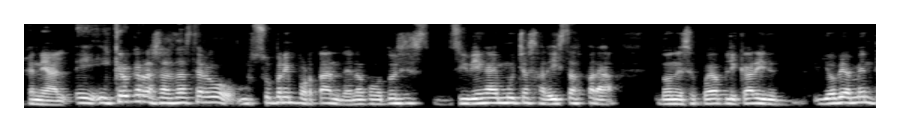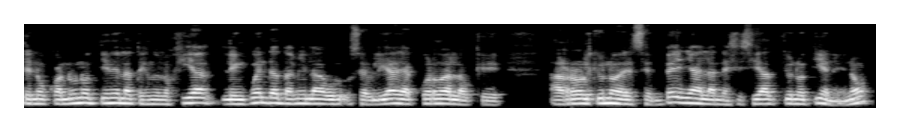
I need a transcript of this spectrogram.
Genial. Y, creo que resaltaste algo súper importante, ¿no? Como tú dices, si bien hay muchas aristas para donde se puede aplicar y, y, obviamente, ¿no? Cuando uno tiene la tecnología, le encuentra también la usabilidad de acuerdo a lo que, al rol que uno desempeña, la necesidad que uno tiene, ¿no?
